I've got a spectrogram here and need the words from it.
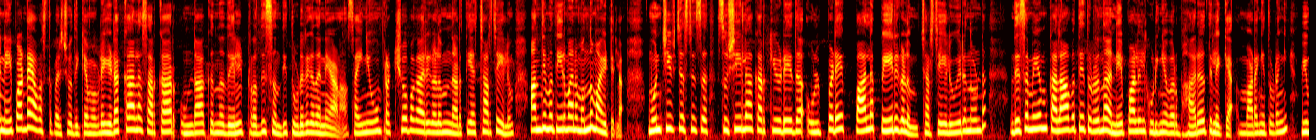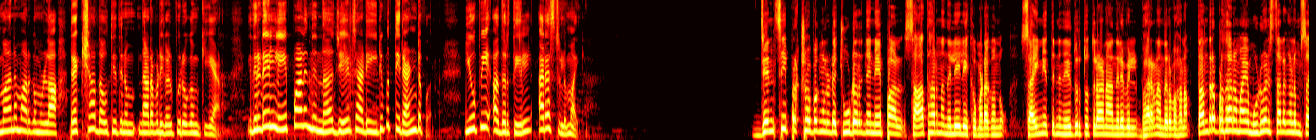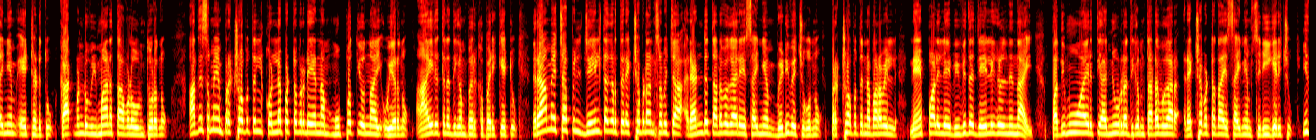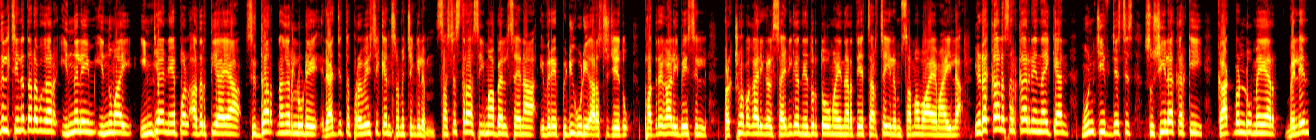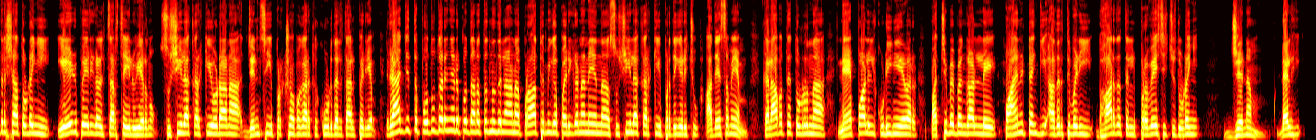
നേപ്പാളിന്റെ അവസ്ഥ പരിശോധിക്കാം. അവിടെ ഇടക്കാല സർക്കാർ ഉണ്ടാക്കുന്നതിൽ പ്രതിസന്ധി തുടരുക തന്നെയാണ്. സൈന്യവും പ്രക്ഷോഭകാരികളും നടത്തിയ ചർച്ചയിലും അന്തിമ തീരുമാനമൊന്നുമായിട്ടില്ല. മുൻ ചീഫ് ജസ്റ്റിസ് സുശീല കർക്കിയുടേത് ഉൾപ്പെടെ പല പേരുകളും ചർച്ചയിൽ ഉയരുന്നുണ്ട്. അതേസമയം കലാപത്തെ തുടർന്ന് നേപ്പാളിൽ കുടുങ്ങിയവർ ഭാരതത്തിലേക്ക് മടങ്ങി തുടങ്ങി. വിമാനമാർഗമുള്ള രക്ഷാദൗത്യത്തിനും നടപടികൾ പുരോഗമിക്കുകയാണ്. ഇതിനിടയിൽ നേപ്പാളിൽ നിന്ന് ജയിൽ ചാടിയ ഇരുപത്തിരണ്ട് പേർ യു പി അതിർത്തിയിൽ അറസ്റ്റിലുമായി. ജൻസി പ്രക്ഷോഭങ്ങളുടെ ചൂടറിഞ്ഞ നേപ്പാൾ സാധാരണ നിലയിലേക്ക് മടങ്ങുന്നു. സൈന്യത്തിന്റെ നേതൃത്വത്തിലാണ് നിലവിൽ ഭരണനിർവഹണം തന്ത്രപ്രധാനമായ മുഴുവൻ സ്ഥലങ്ങളും സൈന്യം ഏറ്റെടുത്തു. കാഠ്മണ്ഡു വിമാനത്താവളവും തുറന്നു. അതേസമയം പ്രക്ഷോഭത്തിൽ കൊല്ലപ്പെട്ടവരുടെ എണ്ണം മുപ്പത്തിയൊന്നായി ഉയർന്നു. ആയിരത്തിലധികം പേർക്ക് പരിക്കേറ്റു. രാമേച്ചാപ്പിൽ ജയിൽ തകർത്ത് രക്ഷപ്പെടാൻ ശ്രമിച്ച രണ്ട് തടവുകാരെ സൈന്യം വെടിവെച്ചു കൊന്നു. പ്രക്ഷോഭത്തിന്റെ പറവിൽ നേപ്പാളിലെ വിവിധ ജയിലുകളിൽ നിന്നായി പതിമൂവായിരത്തി അഞ്ഞൂറിലധികം തടവുകാർ രക്ഷപ്പെട്ടതായി സൈന്യം സ്ഥിരീകരിച്ചു. ഇതിൽ ചില തടവുകാർ ഇന്നലെയും ഇന്നുമായി ഇന്ത്യ നേപ്പാൾ അതിർത്തിയായ സിദ്ധാർത്ഥ് നഗറിലൂടെ രാജ്യത്ത് പ്രവേശിക്കാൻ ശ്രമിച്ചെങ്കിലും സശസ്ത്ര സീമാബൽ സേന ഇവരെ പിടികൂടി അറസ്റ്റ് ചെയ്തു. ഭദ്രകാളി ബേസിൽ പ്രക്ഷോഭകാരികൾ സൈനിക നേതൃത്വവുമായി നടത്തിയ ചർച്ചയിലും സമവായമായില്ല. ഇടക്കാല സർക്കാരിനെ നയിക്കാൻ മുൻ chief justice Sushila Karki Kathmandu mayor Balendra Shah തുടങ്ങി ഏഴ് പേരുകൾ ചർച്ചയിൽ ഉയർന്നു. സുശീല കർക്കിയോടാണ് ജൻസി പ്രക്ഷോഭകർക്ക് കൂടുതൽ താൽപര്യം. രാജ്യത്ത് പൊതു തെരഞ്ഞെടുപ്പ് നടത്തുന്നതിലാണ് പ്രാഥമിക പരിഗണനയെന്ന് സുശീല കർക്കി പ്രതികരിച്ചു. അതേസമയം കലാപത്തെ തുടർന്ന് നേപ്പാളിൽ കുടുങ്ങിയവർ പശ്ചിമബംഗാളിലെ പാനിട്ടങ്കി അതിർത്തി വഴി ഭാരതത്തിൽ പ്രവേശിച്ചു തുടങ്ങി. ജനം ഡൽഹി.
